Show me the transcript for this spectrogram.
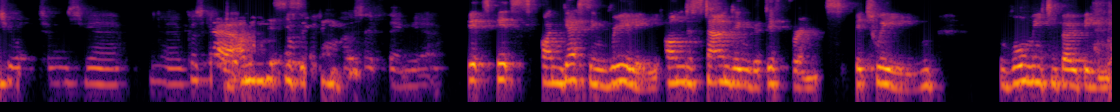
chew items. Yeah. Because yeah, I mean, this is a thing. Yeah. It's, it's, I'm guessing, really understanding the difference between raw meaty bone being,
